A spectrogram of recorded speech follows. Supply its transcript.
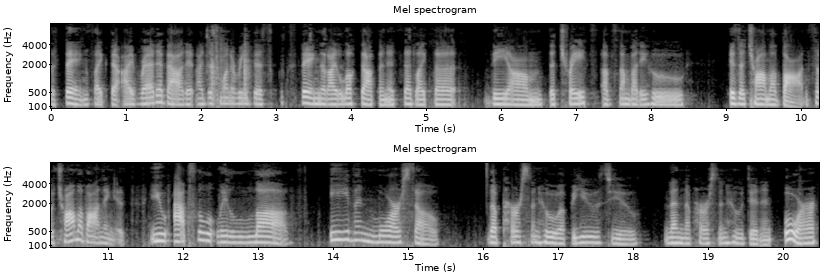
the things like that I read about it. I just want to read this thing that I looked up, and it said like the the um the traits of somebody who is a trauma bond. So trauma bonding is you absolutely love even more so the person who abused you than the person who didn't, or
